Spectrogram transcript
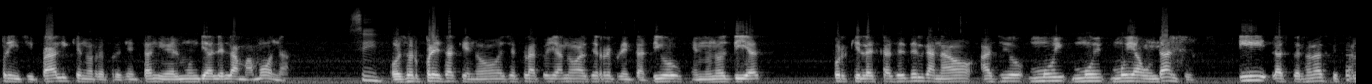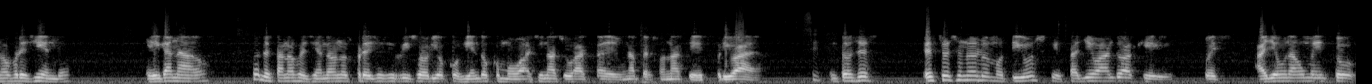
principal y que nos representa a nivel mundial es la mamona. Sí. O oh, sorpresa que no, ese plato ya no va a ser representativo en unos días porque la escasez del ganado ha sido muy, muy, muy abundante. Y las personas que están ofreciendo el ganado, pues le están ofreciendo a unos precios irrisorios, cogiendo como base una subasta de una persona que es privada. Sí. Entonces, esto es uno de los motivos que está llevando a que pues haya un aumento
